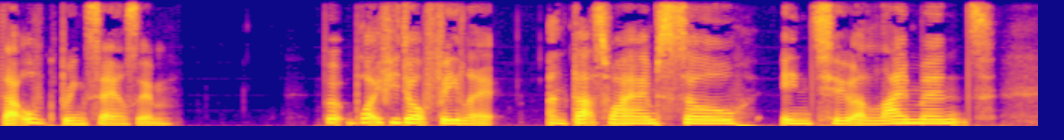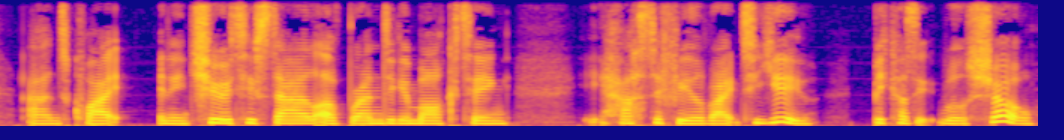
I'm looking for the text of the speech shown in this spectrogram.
that will bring sales in. But what if you don't feel it? And that's why I'm so into alignment and quite an intuitive style of branding and marketing. It has to feel right to you because it will show.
